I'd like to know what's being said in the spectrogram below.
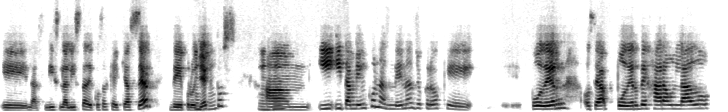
eh, las, la lista de cosas que hay que hacer, de proyectos. y, y, también con las nenas, yo creo que poder, o sea, poder dejar a un lado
